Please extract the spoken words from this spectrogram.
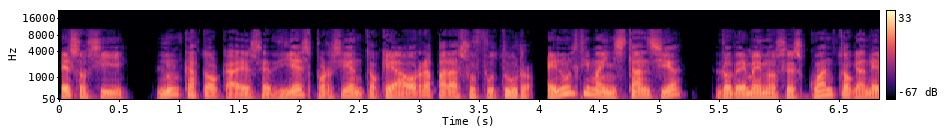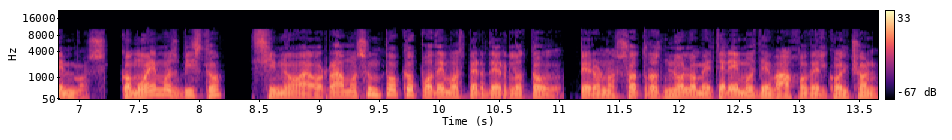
Eso sí, nunca toca ese 10% que ahorra para su futuro. En última instancia, lo de menos es cuánto ganemos. Como hemos visto, si no ahorramos un poco podemos perderlo todo, pero nosotros no lo meteremos debajo del colchón,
